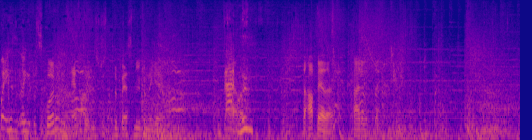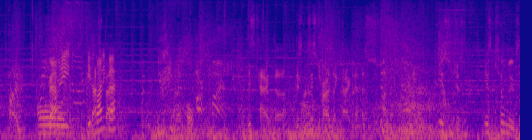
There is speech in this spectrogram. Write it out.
Wait, his like the Squirtle with F is just the best move in the game. That Yeah, move. The up air though, kind of insane. Oh, the Oh, gravity, he's fighting bad. back. Oh, This character, this this Charizard character has is just his kill moves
